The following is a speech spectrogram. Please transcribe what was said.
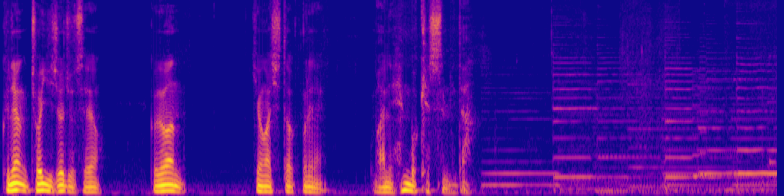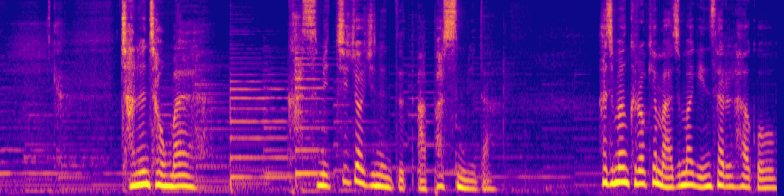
그냥 저 잊어주세요. 그동안 경아 씨 덕분에 많이 행복했습니다. 저는 정말 가슴이 찢어지는 듯 아팠습니다. 하지만 그렇게 마지막 인사를 하고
